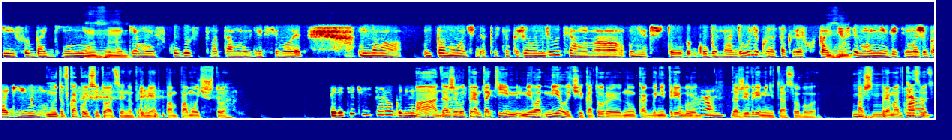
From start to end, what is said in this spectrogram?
фифы, богини, Мгм. богемы искусства там или всего этого. Но помочь, допустим, пожилым людям, а, нет, что вы, губы надули, глаза кверху подняли, мы не видим, мы же богини. Ну, это в какой ситуации, например? Пом- помочь что? Перейти через дорогу. А, даже вот прям такие мелочи, которые, ну, как бы не требуют Да. даже и времени-то особого. Аж Мгм. прям отказывают?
